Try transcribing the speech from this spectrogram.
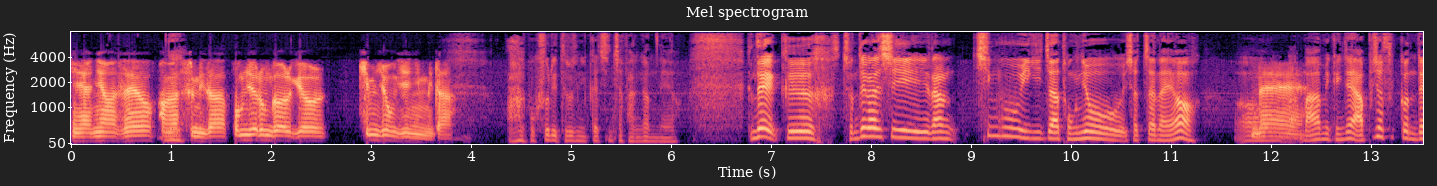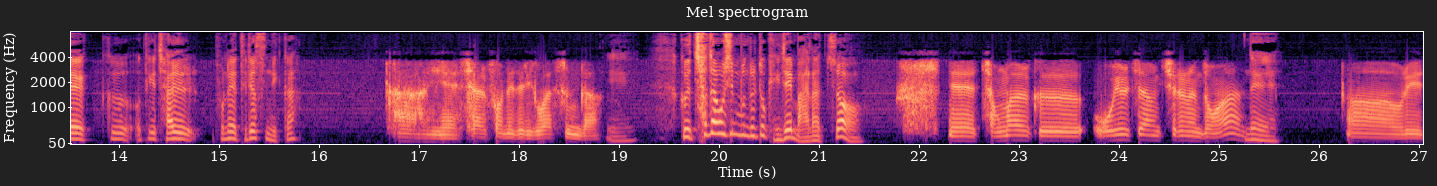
예, 안녕하세요. 반갑습니다. 네. 봄, 여름, 가을, 겨울 김종진입니다. 아, 목소리 들으니까 진짜 반갑네요. 근데 그 전태관 씨랑 친구이자 동료셨잖아요. 어, 네. 마음이 굉장히 아프셨을 건데 그 어떻게 잘 보내드렸습니까? 아, 예, 잘 보내드리고 왔습니다. 예. 그 찾아오신 분들도 굉장히 많았죠? 예, 정말 그 5일장 치르는 동안. 네. 어, 우리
